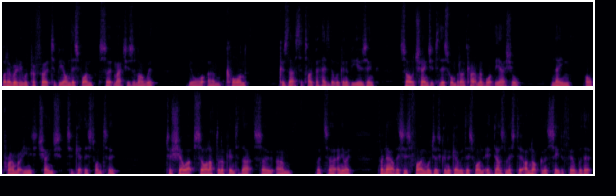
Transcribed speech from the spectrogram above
But I really would prefer it to be on this one, so it matches along with your um, corn, because that's the type of head that we're going to be using. So I'll change it to this one, but I can't remember what the actual name or parameter you need to change to get this one to to show up. So I'll have to look into that. So um but uh, anyway for now this is fine. We're just going to go with this one. It does list it. I'm not going to seed the field with it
